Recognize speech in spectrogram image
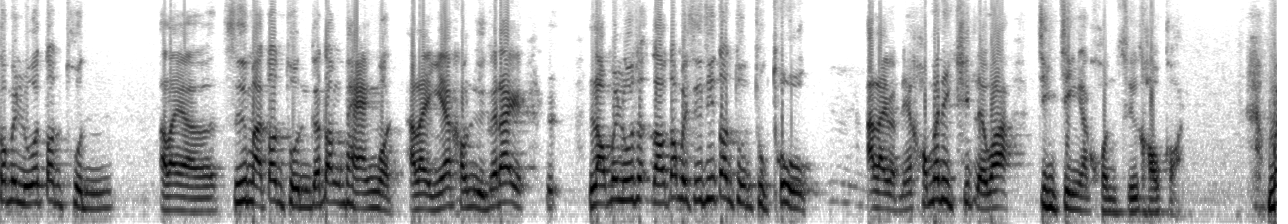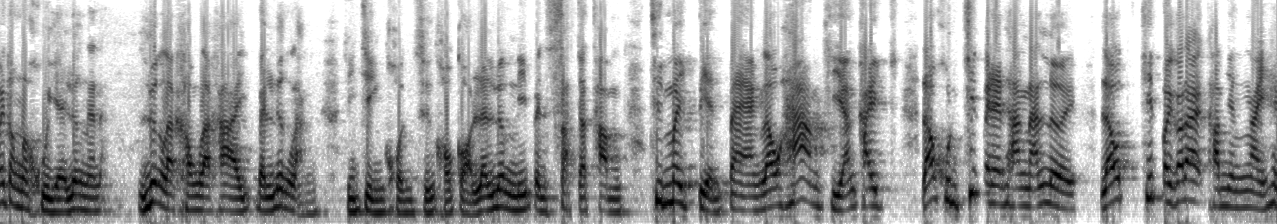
ก็ไม่รู้ว่าต้นทุนอะไรอะซื้อมาต้นทุนก็ต้องแพงหมดอะไรอย่างเงี้ยคนอื่นก็ได้ เราไม่รู้เราต้องไปซื้อที่ต้นทุนถูกๆอะไรแบบเนี้ยเขาไม่ได้คิดเลยว่า จริง ๆอะคนซื้อเขาก่อน ไม่ต้องมาคุยไอ้เรื่องนั้นอะเรื่องราคาราคาเป็นเรื่องหลัง จริง ๆ คนซื้อเขาก่อนและเรื่องนี้เป็นสัจธรรมที่ไม่เปลี่ยนแปลงแล้วห้ามเถียงใคร แล้วคุณคิดไปในทางนั้นเลย แล้วคิดไปก็ได้ทำยังไงให้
